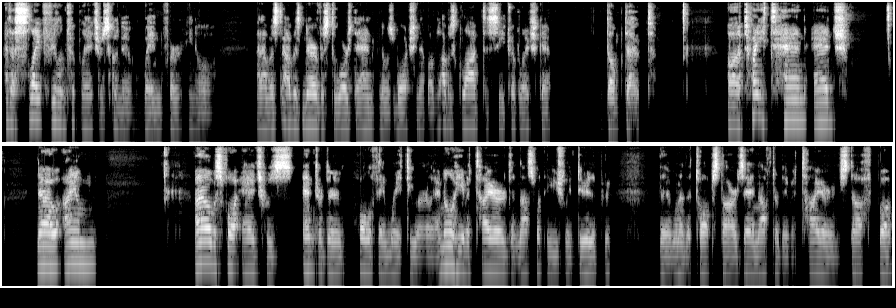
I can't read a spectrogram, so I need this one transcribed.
had a slight feeling Triple H was going to win for you know, and I was I was nervous towards the end when I was watching it, but I was, I was glad to see Triple H get dumped out. Uh, 2010 Edge. Now, I am. I always thought Edge was entered the Hall of Fame way too early. I know he retired, and that's what they usually do. They put the one of the top stars in after they retire and stuff. But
